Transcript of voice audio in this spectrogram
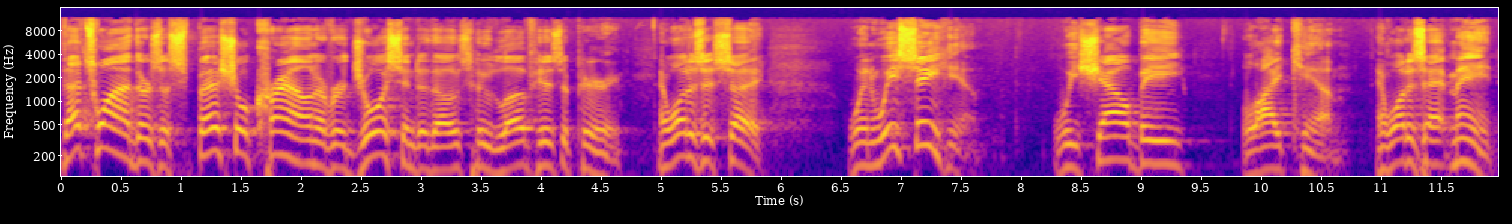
That's why there's a special crown of rejoicing to those who love his appearing. And what does it say? When we see him, we shall be like him. And what does that mean?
